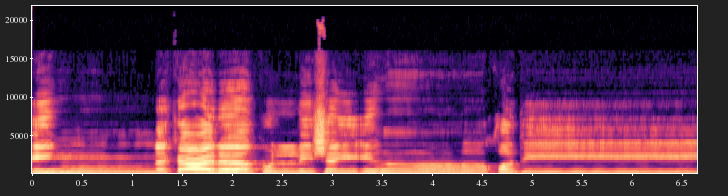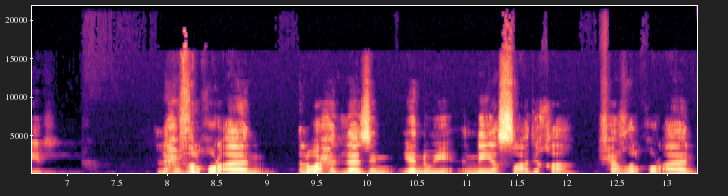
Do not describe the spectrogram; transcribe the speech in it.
إنك على كل شيء قدير. لحفظ القرآن الواحد لازم ينوي النية الصادقة في حفظ القرآن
